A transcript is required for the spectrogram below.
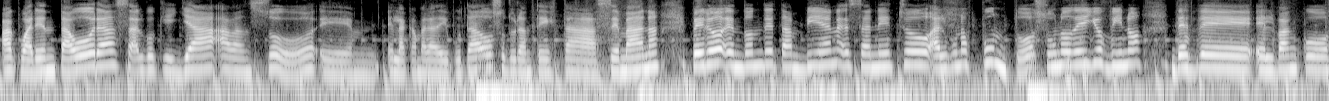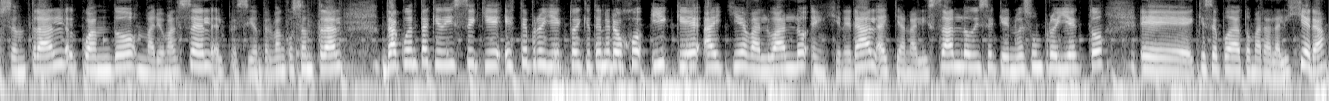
a 40 horas, algo que ya avanzó eh, en la Cámara de Diputados durante esta semana, pero en donde también se han hecho algunos puntos. Uno de ellos vino desde el Banco Central, cuando Mario Marcel, el presidente del Banco Central, da cuenta que dice que este proyecto hay que tener ojo y que hay que evaluarlo en general, hay que analizarlo dice que no es un proyecto eh, que se pueda tomar a la ligera,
